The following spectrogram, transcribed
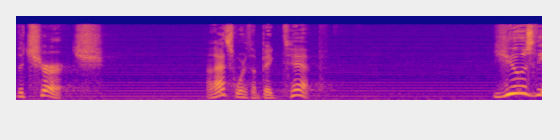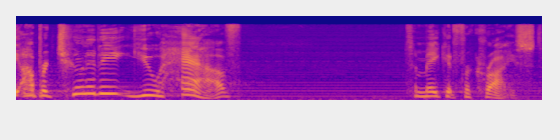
the church. Now, that's worth a big tip. Use the opportunity you have to make it for Christ,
